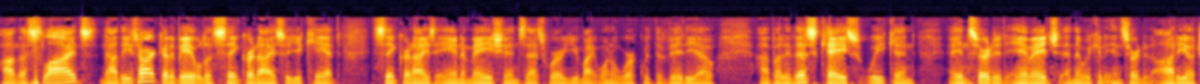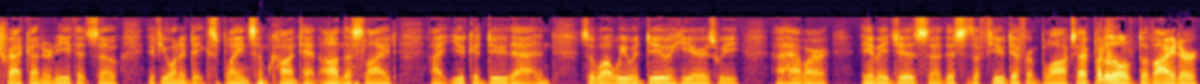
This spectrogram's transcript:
on the slides, now these aren't going to be able to synchronize, so you can't synchronize animations. That's where you might want to work with the video. Uh, but in this case, we can insert an image and then we can insert an audio track underneath it. So if you wanted to explain some content on the slide, uh, you could do that. And so what we would do here is we uh, have our images. So this is a few different blocks. I put a little divider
